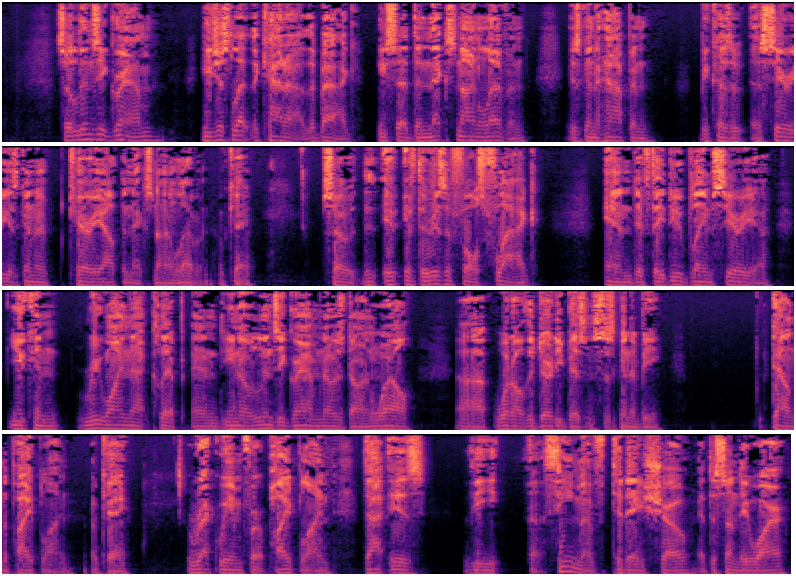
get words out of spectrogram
So Lindsey Graham, he just let the cat out of the bag. He said the next 9 11 is going to happen because Syria is going to carry out the next 9/11. Okay, so if, if, there is a false flag, and if they do blame Syria, you can rewind that clip, and you know Lindsey Graham knows darn well uh, what all the dirty business is going to be down the pipeline. Okay, requiem for a pipeline. That is the uh, theme of today's show at the Sunday Wire.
